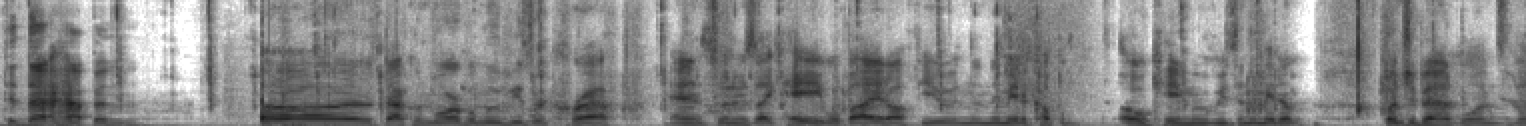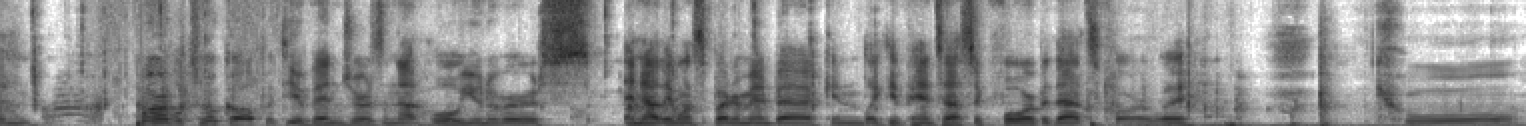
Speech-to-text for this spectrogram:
did that happen? Uh, it was back when Marvel movies were crap, and Sony was like, "Hey, we'll buy it off you." And then they made a couple okay movies, and they made a bunch of bad ones, and then Marvel took off with the Avengers and that whole universe, and now they want Spider-Man back and like the Fantastic Four, but that's far away. Cool.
